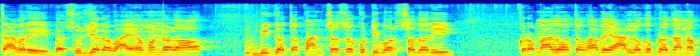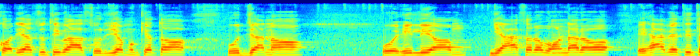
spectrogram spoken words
ତାପରେ ସୂର୍ଯ୍ୟର ବାୟୁମଣ୍ଡଳ ବିଗତ ପାଞ୍ଚଶହ କୋଟି ବର୍ଷ ଧରି କ୍ରମାଗତ ଭାବେ ଆଲୋକ ପ୍ରଦାନ କରିଆସୁଥିବା ସୂର୍ଯ୍ୟ ମୁଖ୍ୟତଃ ଉଦ୍ଯାନ ଓ ହିଲିୟମ୍ ଗ୍ୟାସର ଭଣ୍ଡାର ଏହା ବ୍ୟତୀତ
